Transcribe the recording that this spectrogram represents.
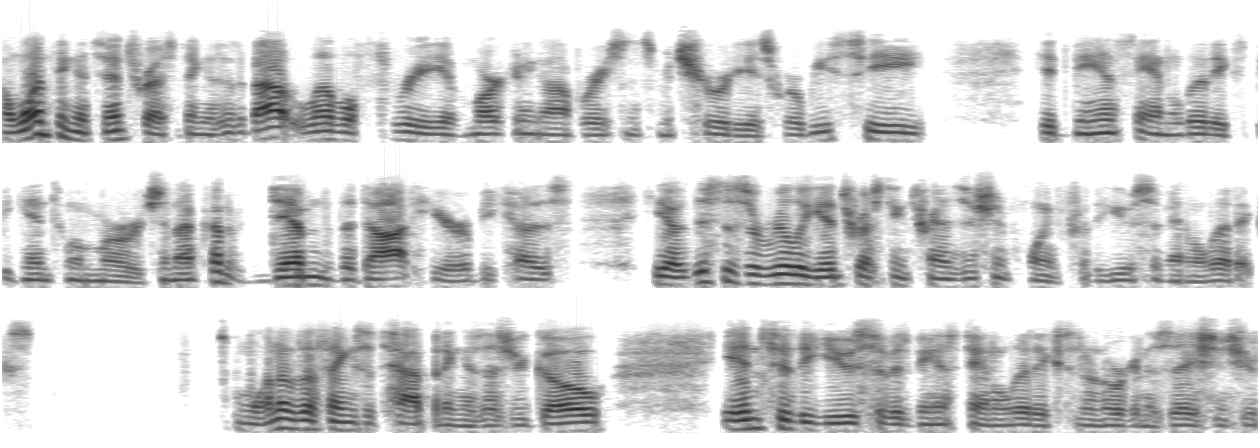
And one thing that's interesting is that about level three of marketing operations maturity is where we see advanced analytics begin to emerge. And I've kind of dimmed the dot here because you know this is a really interesting transition point for the use of analytics one of the things that's happening is as you go into the use of advanced analytics in an organization, you're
